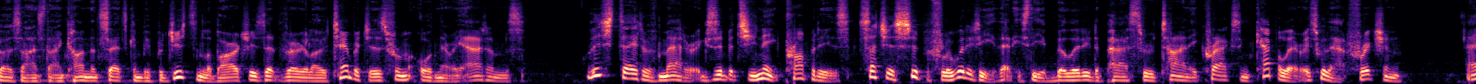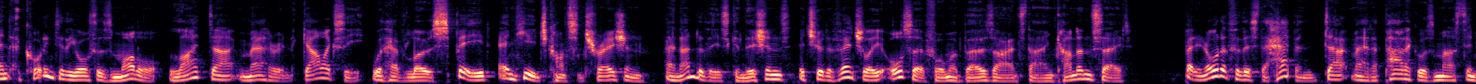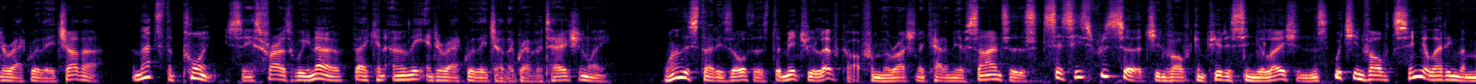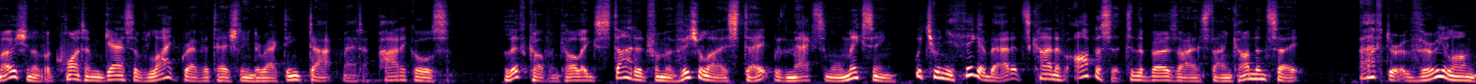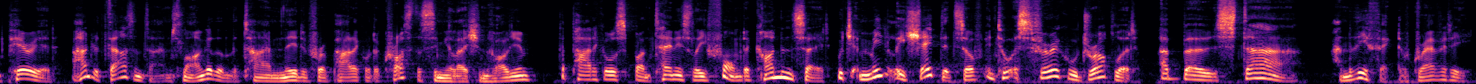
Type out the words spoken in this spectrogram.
Bose-Einstein condensates can be produced in laboratories at very low temperatures from ordinary atoms. This state of matter exhibits unique properties, such as superfluidity, that is, the ability to pass through tiny cracks and capillaries without friction. And according to the author's model, light dark matter in a galaxy would have low speed and huge concentration, and under these conditions, it should eventually also form a Bose Einstein condensate. But in order for this to happen, dark matter particles must interact with each other. And that's the point. You see, as far as we know, they can only interact with each other gravitationally. One of the study's authors, Dmitry Levkov from the Russian Academy of Sciences, says his research involved computer simulations which involved simulating the motion of a quantum gas of light gravitationally interacting dark matter particles. Levkov and colleagues started from a virialized state with maximal mixing, which, when you think about it, it's kind of opposite to the Bose Einstein condensate. After a very long period, 100,000 times longer than the time needed for a particle to cross the simulation volume, the particles spontaneously formed a condensate, which immediately shaped itself into a spherical droplet, a Bose star, under the effect of gravity.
